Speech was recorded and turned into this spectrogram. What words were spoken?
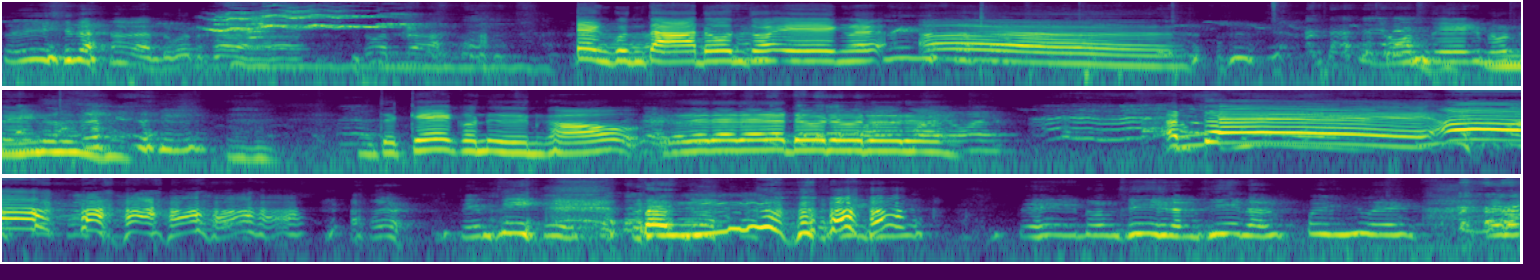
เฮ้ยนั่นน่ะโดนด่าโดนด่าเองคุณตาโดนตัวเองเลยเออโดนเองโดนเองอึดมันจะแก้คนอื่นเขาเดี๋ยวเดี๋ยวเดี๋ยวเดี๋ยวดูดูดูดูไว้ไว้อันเด้อ้าปีต็มที่ตึง เอ้ยโดนที่ทั้งที่ทั้งปึ้งเลยไอ้เรา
